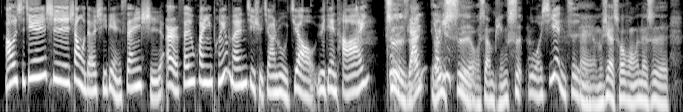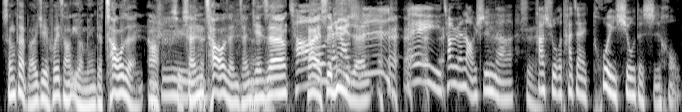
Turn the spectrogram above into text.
好，时间是上午的十点三十二分，欢迎朋友们继续加入教育电台，自然有意思。我是杨平世，我是燕子。哎，我们现在所访问的是生态保育界非常有名的超人啊，陈超人陈先生，他也是绿人。哎，超人老师呢？他说他在退休的时候。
